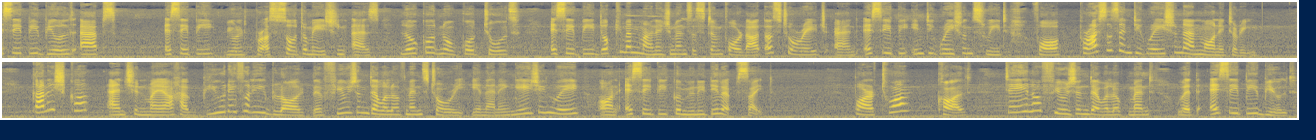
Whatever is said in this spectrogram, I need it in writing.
SAP Build Apps, SAP Build Process Automation as low-code no-code tools, SAP Document Management System for data storage, and SAP Integration Suite for process integration and monitoring. Kanishka and Chinmaya have beautifully blogged their fusion development story in an engaging way on SAP community website. Part 1 called Tale of Fusion Development with SAP Build,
